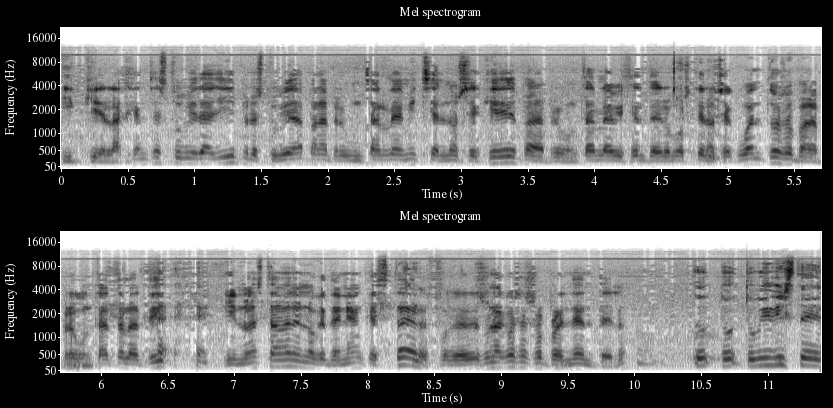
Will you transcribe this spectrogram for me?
Y que la gente estuviera allí, pero estuviera para preguntarle a Michel no sé qué, para preguntarle a Vicente del Bosque no sé cuántos, o para preguntártelo a ti, y no estaban en lo que tenían que estar. Fue- Es una cosa sorprendente, ¿no? Tú, tú- tú viviste,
